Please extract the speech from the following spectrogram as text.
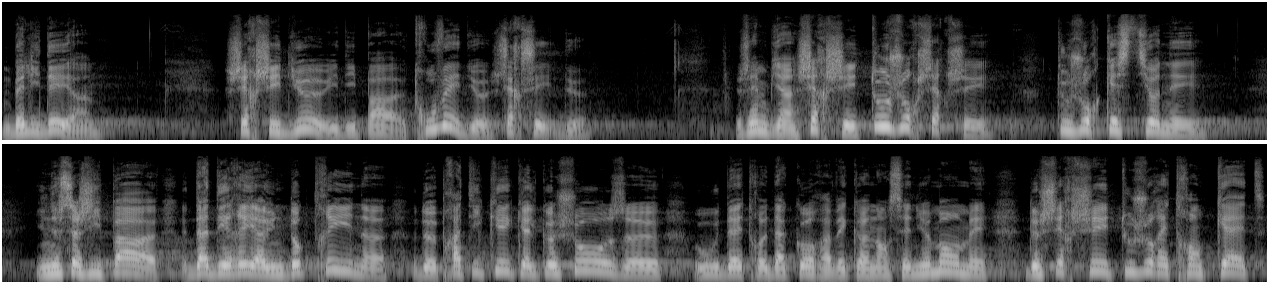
Belle idée, hein Chercher Dieu, il ne dit pas trouver Dieu, chercher Dieu j'aime bien chercher, toujours chercher, toujours questionner. Il ne s'agit pas d'adhérer à une doctrine, de pratiquer quelque chose euh, ou d'être d'accord avec un enseignement, mais de chercher, toujours être en quête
